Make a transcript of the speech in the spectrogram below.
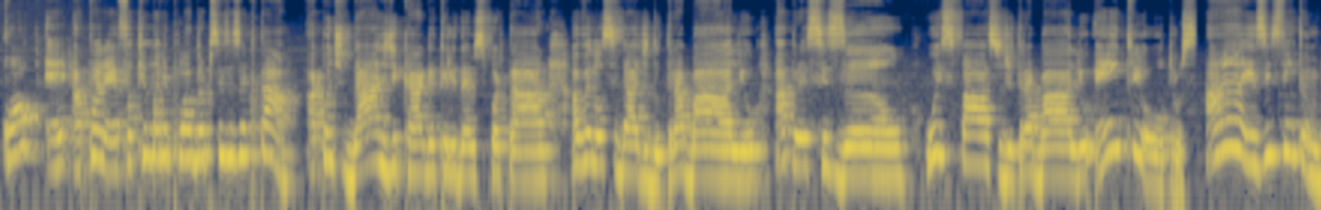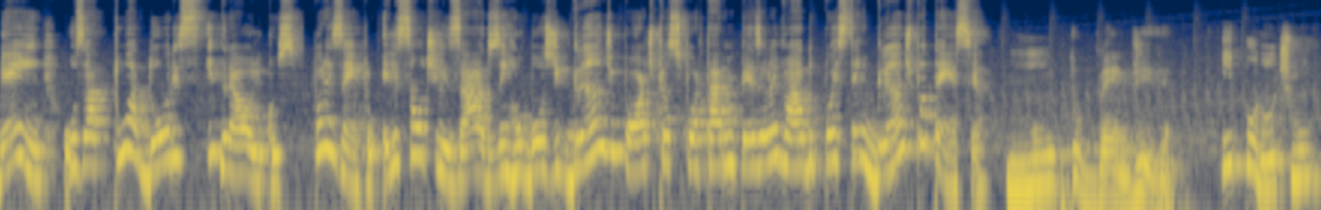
qual é a tarefa que o manipulador precisa executar, a quantidade de carga que ele deve suportar, a velocidade do trabalho, a precisão, o espaço de trabalho, entre outros. Ah, existem também os atuadores hidráulicos. Por exemplo, eles são utilizados em robôs de grande porte para suportar um peso elevado, pois têm grande potência. Muito bem, Vivian. E por último,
